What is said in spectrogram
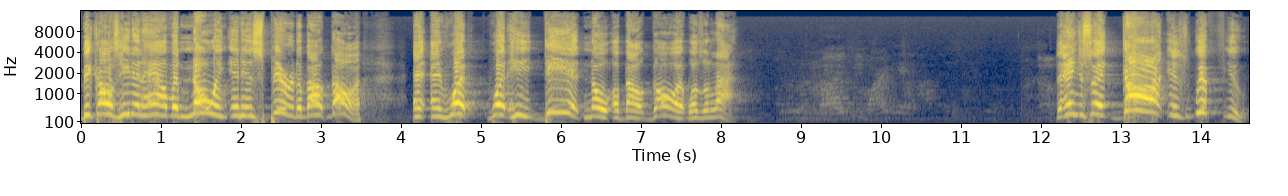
because he didn't have a knowing in his spirit about God. And, and what, what he did know about God was a lie. The angel said, God is with you,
